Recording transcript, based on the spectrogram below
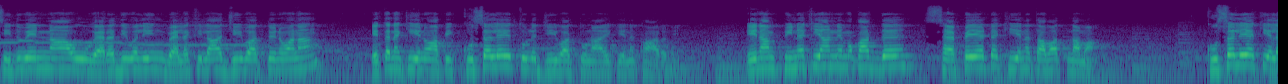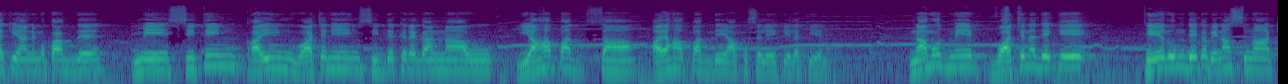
සිදුවෙන්නා වූ වැරදි වලින් වැළකීලා ජීවත් වෙනවා නම් එතන කියනවා අපි කුසලයේ තුල ජීවත් වුණායි කියන කාරණේ. එහෙනම් පින කියන්නේ මොකක්ද? සැපයට කියන තවත් නමක්. කුසලය කියලා කියන්නේ මොකක්ද? මේ සිතින්, කයින්, වචනයෙන් සිද්ධ කරගන්නා වූ යහපත් සහ අයහපත් දේ අකුසලය කියලා කියනවා. නමුත් මේ වචන දෙකේ තේරුම් දෙක වෙනස් වුණාට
